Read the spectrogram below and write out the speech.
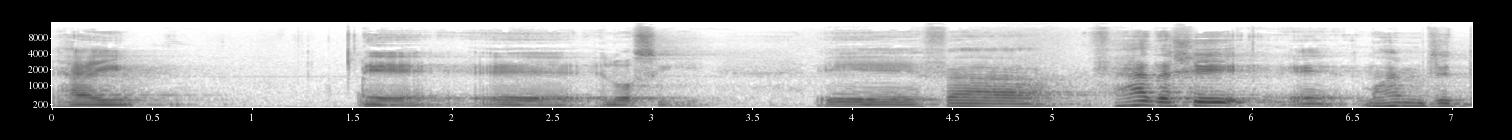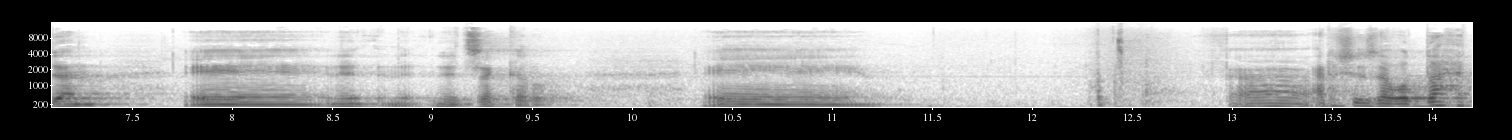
هاي الوصية. إيه، فهذا شيء مهم جدا نتذكره. فعرفش إذا وضحت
